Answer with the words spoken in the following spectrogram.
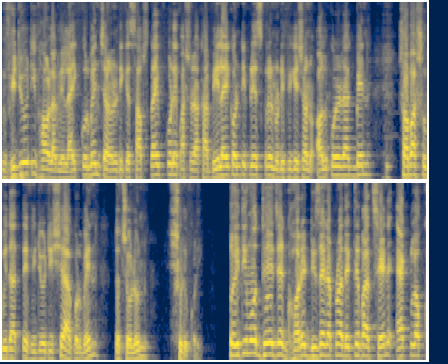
ভিডিওটি ভালো লাগলে লাইক করবেন, চ্যানেলটিকে সাবস্ক্রাইব করে পাশে রাখা বেল আইকনটি প্রেস করে নোটিফিকেশন অল করে রাখবেন। সবার সুবিধার্থে ভিডিওটি শেয়ার করবেন। তো চলুন শুরু করি। তো ইতিমধ্যে যে ঘরের ডিজাইন আপনারা দেখতে পাচ্ছেন, এক লক্ষ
